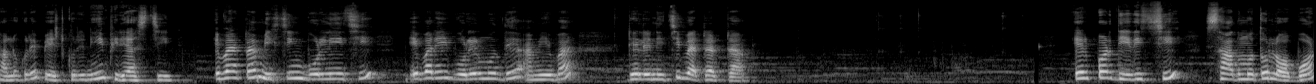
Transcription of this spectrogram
ভালো করে পেস্ট করে নিয়ে ফিরে আসছি। এবার একটা মিক্সিং বোল নিয়েছি। এবার এই বোলের মধ্যে আমি এবার ঢেলে নিচ্ছি ব্যাটারটা। এরপর দিয়ে দিচ্ছি স্বাদ মতো লবণ।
